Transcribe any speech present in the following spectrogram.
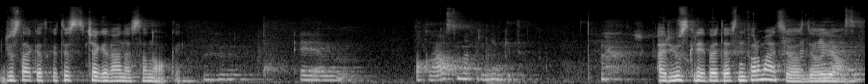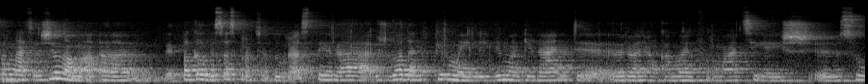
Jūs sakėt, kad jis čia gyvena senokai. Mhm. E, o klausimą priminkit. Ar jūs kreipėtės informacijos dėl jo? Informacijos, žinoma, pagal visas procedūras, tai yra išduodant pirmąjį leidimą gyventi, yra renkama informacija iš visų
